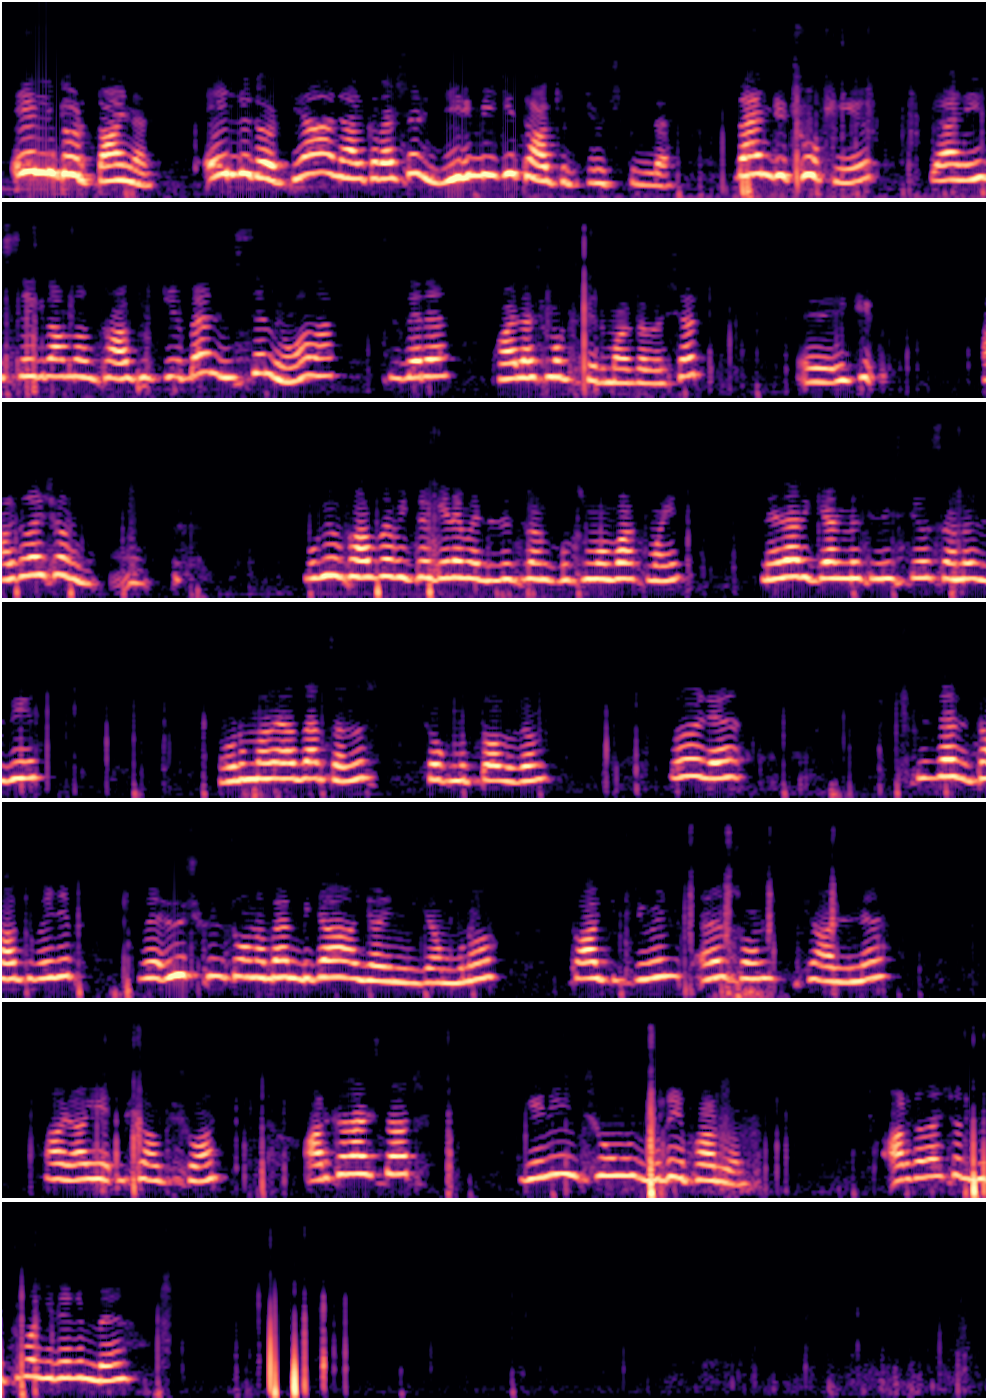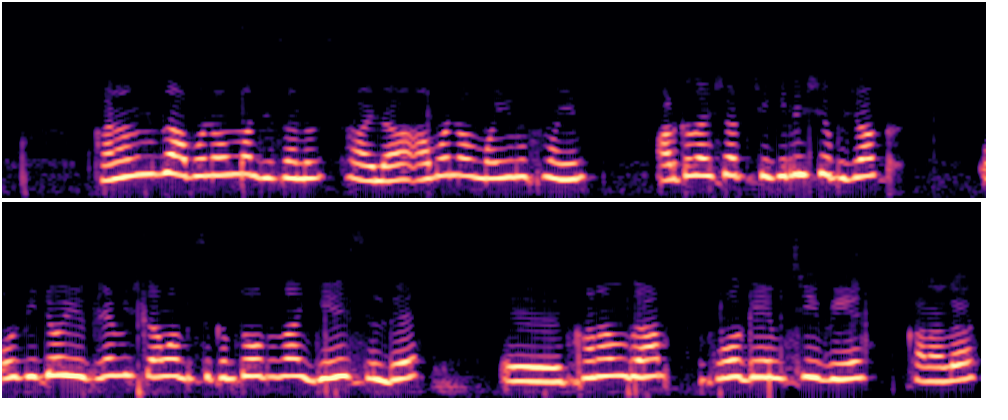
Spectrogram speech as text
54 de aynen. 54 yani arkadaşlar 22 takipçi 3 günde. Bence çok iyi. Yani Instagram'dan takipçi ben istemiyorum ama sizlere paylaşmak istedim arkadaşlar. Ee, iki, arkadaşlar bugün fazla video gelemedi lütfen kusuruma bakmayın. Neler gelmesini istiyorsanız bir yorumlara yazarsanız çok mutlu olurum. Böyle sizler de takip edip ve 3 gün sonra ben bir daha yayınlayacağım bunu. Takipçimin en son halini hala 76 şu an. Arkadaşlar yeni intromuz bu değil pardon. Arkadaşlar YouTube'a girelim be. Abone olmadıysanız hala abone olmayı unutmayın. Arkadaşlar çekiliş yapacak. O videoyu yüklemişti ama bir sıkıntı olduğundan geri sildi. Ee, kanalda Pro Game TV kanalı.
